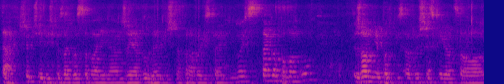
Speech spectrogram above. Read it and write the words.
tak, szybciej byśmy zagłosowali na Andrzeja Dudę niż na Prawo i Sprawiedliwość z tego powodu, że on nie podpisałby wszystkiego, co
